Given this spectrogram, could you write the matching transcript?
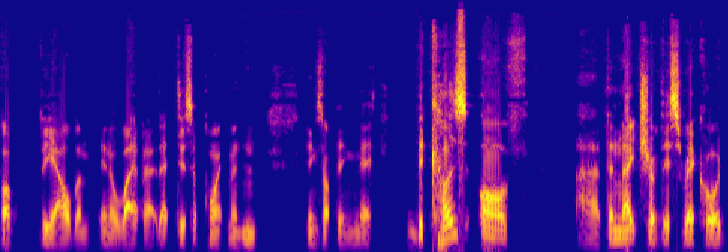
of the album in a way about that disappointment and things not being met. Because of uh, the nature of this record,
